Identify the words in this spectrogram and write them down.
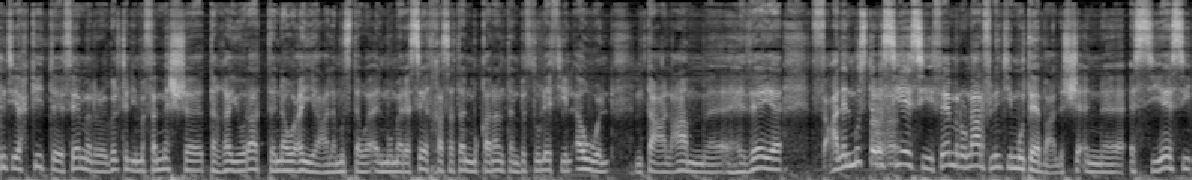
أنت حكيت ثامر قلت لي ما فماش تغيرات نوعية على مستوى الممارسات خاصة مقارنة بالثلاثي الأول نتاع العام هذايا. على المستوى السياسي ثامر ونعرف إن أنت متابع للشأن السياسي.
